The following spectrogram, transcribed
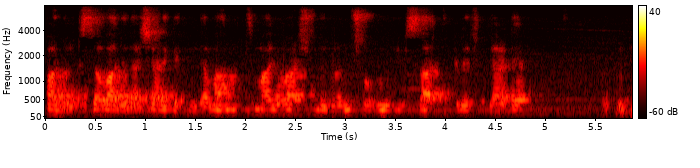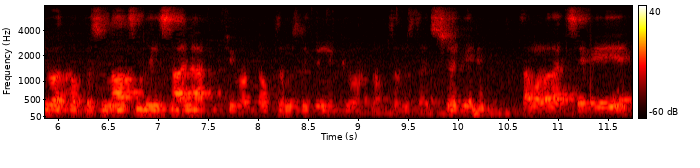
Pardon kısa vadede aşağı hareketin devam ihtimali var. Şurada görmüş olduğunuz gibi saatlik grafiklerde bakın pivot noktasının altındayız hala. Pivot noktamızda günlük pivot noktamızda söyleyelim tam olarak seviyeyi.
